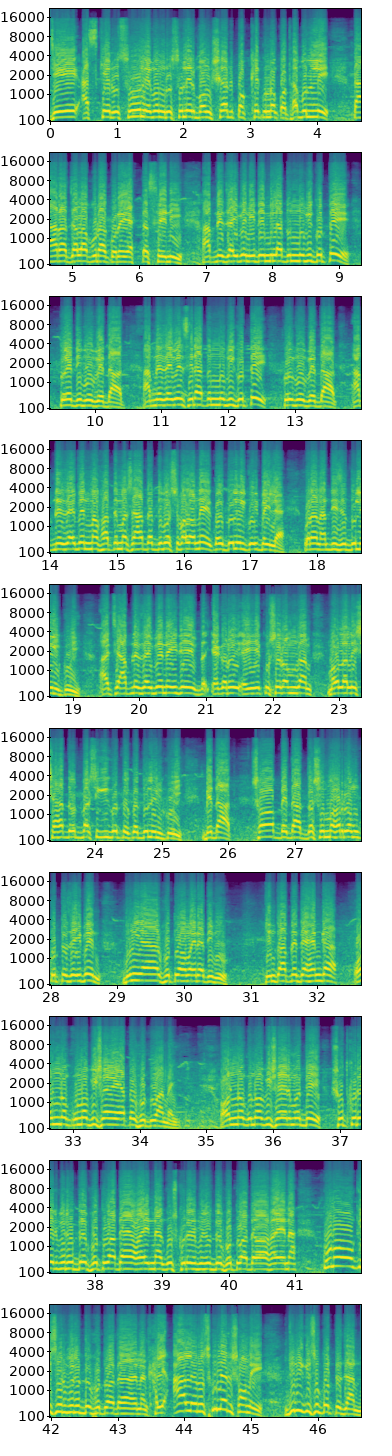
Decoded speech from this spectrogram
যে আজকে রসুল এবং রসুলের বংশের পক্ষে কোনো কথা বললে তাহারা জ্বালাপোড়া করে একটা শ্রেণি। আপনি যাইবেন ঈদে মিলাদুন্নবী করতে, কয়ে দিব বেদাত। আপনি যাইবেন সিরাতুন নবী করতে, কইব বেদাত। আপনি যাইবেন মা ফাতেমা শাহাদাত দিবস পালনে কই দলিল কই পাইলা? কোরআন, হাদিসে দলিল কই? আচ্ছা আপনি যাইবেন এই যে এগারোই, এই একুশে রমজান মাওলালী শাহাদত বার্ষিকী করতে কই দলিল কই? বেদাত, সব বেদাত দশী মহরম করতে যাইবেন, দুনিয়ার ফতুয়া মাইরা দিব। কিন্তু আপনি দেখেন গা, অন্য কোনো বিষয়ে এত ফতুয়া নাই। অন্য কোনো বিষয়ের মধ্যে সুদখুরের বিরুদ্ধে ফতুয়া দেওয়া হয় না, ঘুষখুরের বিরুদ্ধে ফতুয়া দেওয়া হয় না, কোনো কিছুর বিরুদ্ধে ফতুয়া দেওয়া হয় না। খালি আল রসুলের সনে যদি কিছু করতে যান,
